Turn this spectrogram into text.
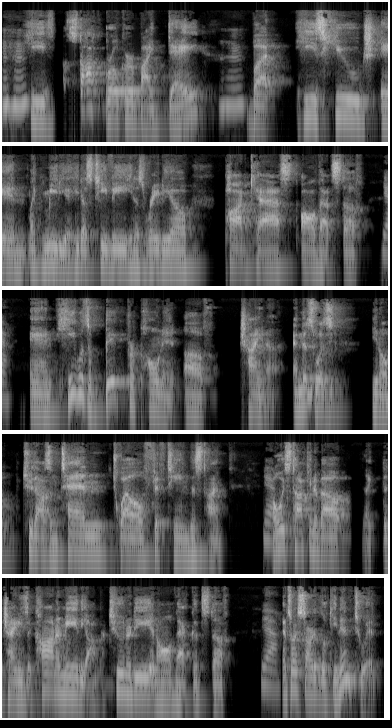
Mhm. He's a stockbroker by day, Mhm. but he's huge in like media. He does TV, he does radio, podcast, all that stuff. Yeah. And he was a big proponent of China. And this Mhm. was, you know, 2010, 12, 15, this time. Yeah. Always talking about like the Chinese economy, the opportunity, and all of that good stuff. Yeah. And so I started looking into it.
